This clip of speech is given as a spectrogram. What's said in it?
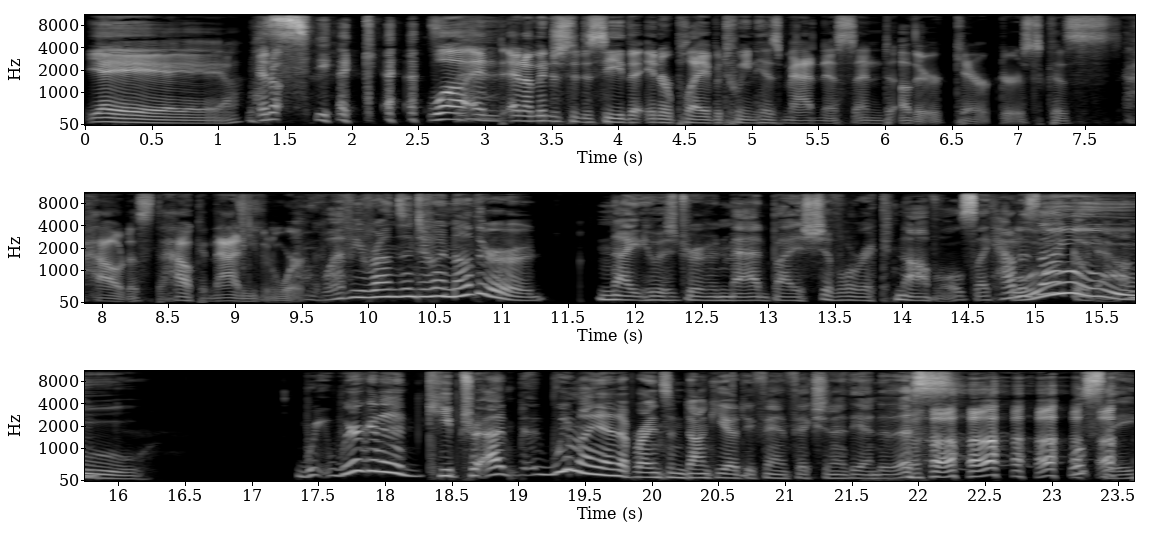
yeah, yeah, yeah, yeah, yeah, yeah. We'll And uh, see, I guess. well, and and I'm interested to see the interplay between his madness and other characters because how does how can that even work? What if he runs into another knight who is driven mad by chivalric novels? Like, how does that go down? We, we're gonna keep. Tra- uh, we might end up writing some Don Quixote fan fiction at the end of this. we'll see.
